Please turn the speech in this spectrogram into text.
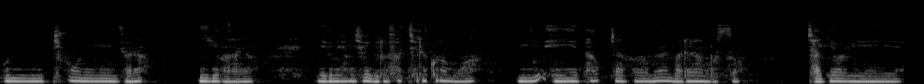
본 피고은행의 의사나 이익에 관하여 예금의 형식을 들어 사채를 끌어모아 위 A의 사업자금을 마련함으로써 자기와 위의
